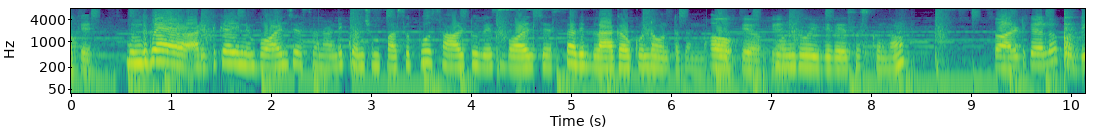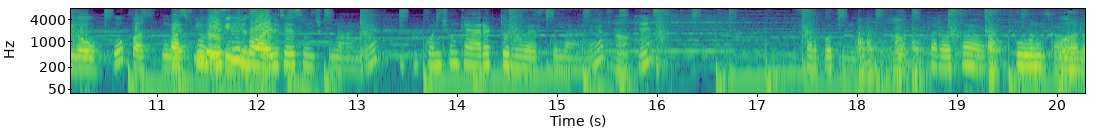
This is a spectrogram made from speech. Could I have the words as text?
ఓకే. ముందుగా అరటికాయని బాయిల్ చేస్తానండి. కొంచెం పసుపు సాల్ట్ వేసి బాయిల్ చేస్తే అది బ్లాక్ అవ్వకుండా ఉంటుంది ఓకే ఓకే. ముందు ఇవి వేసేసుకుందాం. సో అరటికాయలో కొద్దిగా ఉప్పు పసుపు పసుపు వేసి బాయిల్ చేసి ఉంచుకున్నాం అండి ఇప్పుడు కొంచెం క్యారెట్ తురుము వేసుకుందాం అండి ఓకే. సరిపోతుంది? తర్వాత స్పూన్ కావాలి.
